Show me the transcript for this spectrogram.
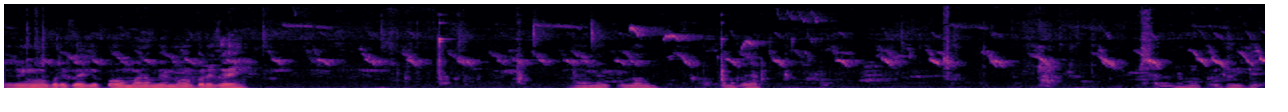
Yan yung mga parikoy, kay pauman namin mga parikoy. Nanay ko lang, ano kaya? Saan mga parikoy, kay?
